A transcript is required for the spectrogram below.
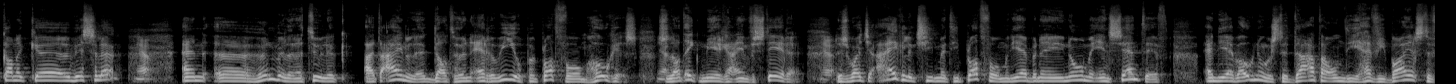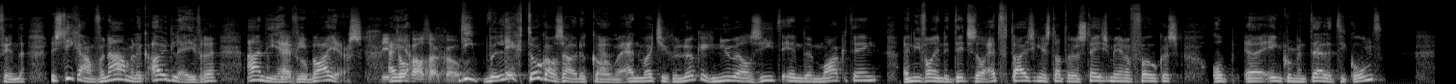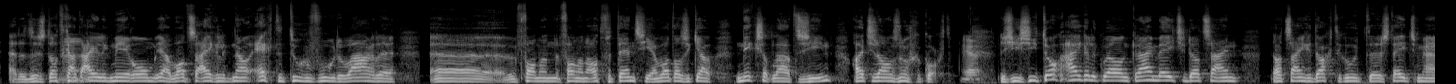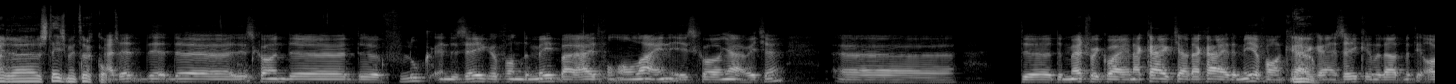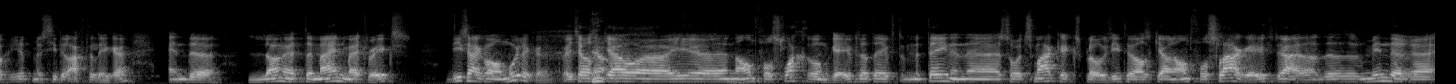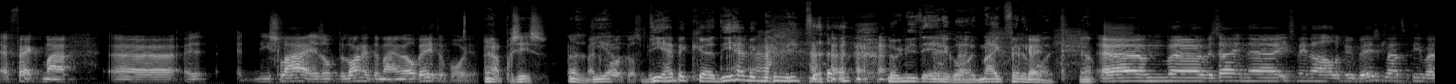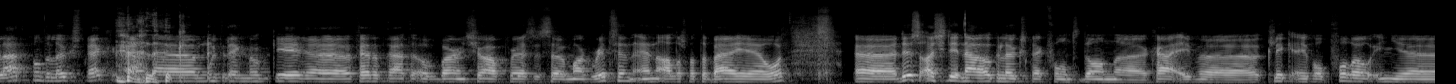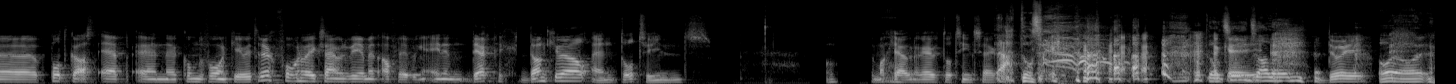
kan ik, wisselen. Ja, En hun willen natuurlijk uiteindelijk dat hun ROI op het platform hoog is. Zodat ik meer ga investeren. Dus wat je eigenlijk ziet met die platformen, die hebben een enorme incentive. En die hebben ook nog eens de data om die heavy buyers te vinden. Dus die gaan voornamelijk uitleveren aan die heavy buyers. Die En toch ja, al zou komen. Die wellicht toch al zouden komen. En wat je gelukkig nu wel ziet in de marketing, in ieder geval in de digital advertising, is dat er steeds meer een focus op eh, incrementality komt. Ja, dus dat gaat eigenlijk meer om, ja, wat is eigenlijk nou echt de toegevoegde waarde eh, van, een, van een advertentie? En wat als ik jou niks had laten zien, had je dan alsnog gekocht? ja. Dus je ziet toch eigenlijk wel een klein beetje dat zijn, dat zijn gedachtegoed eh, steeds, meer, eh, steeds meer terugkomt. Ja, de, de, de, het is gewoon de, de vloek en de zegen van de meetbaarheid van online is gewoon, ja, weet je, de, de metric waar je naar kijkt, ja, daar ga je er meer van krijgen. En zeker inderdaad met die algoritmes die erachter liggen. En de lange termijn metrics, die zijn gewoon moeilijker. Weet je, als Ja. ik jou eh, hier een handvol slagroom geef, dat heeft meteen een eh, soort smaakexplosie. Terwijl als ik jou een handvol sla geef, ja, dat is minder eh, effect. Maar eh, eh, die sla is op de lange termijn wel beter voor je. Ja, precies. Nou, die, speaking. die heb ik, eh, die heb ik nog, niet, eh, nog niet eerder gehoord, maar ik vind het mooi. Ja. Ehm, eh, we zijn eh, iets meer dan een half uur bezig. Laten we het hierbij laten. Ik vond het een leuk gesprek. en eh, we moeten denk ik nog een keer eh, verder praten over Byron Sharp versus eh, Mark Ritson en alles wat daarbij eh, hoort. Eh, dus als je dit nou ook een leuk gesprek vond, dan eh, ga even, klik even op follow in je podcast app en eh, kom de volgende keer weer terug. Volgende week zijn we er weer met aflevering 31. Dankjewel en tot ziens. Oh. Dan mag jij ook nog even tot ziens zeggen. Ja, tot, tot ziens allen. Doei. Hoi hoi.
